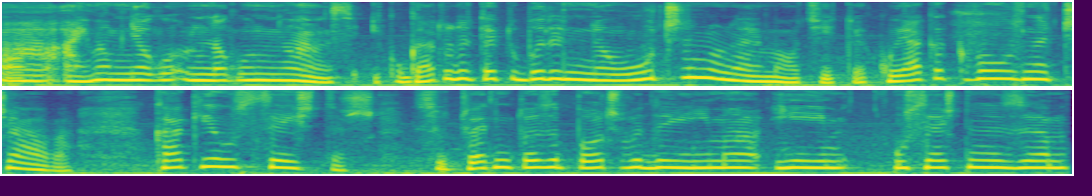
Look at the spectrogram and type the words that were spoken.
А, а има много, много нюанси. И когато детето бъде научено на емоциите, коя какво означава, как я усещаш, съответно той започва да има и усещане за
